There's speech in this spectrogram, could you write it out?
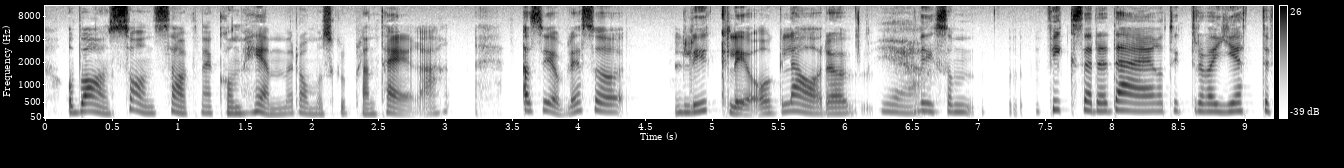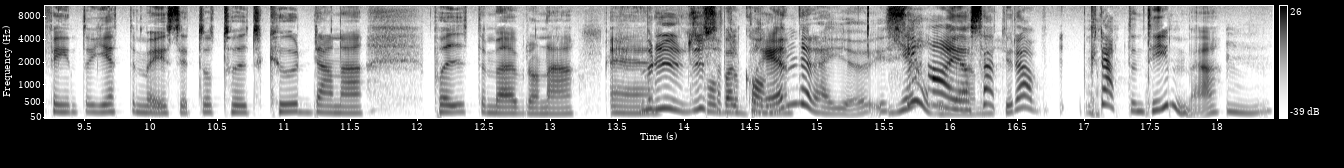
Och bara en sån sak när jag kom hem med dem och skulle plantera. Alltså jag blev så lycklig och glad och Ja. liksom fixade det där och tyckte det var jättefint och jättemysigt och tog ut kuddarna på utemöblerna. eh, Men du, du satt och balkongen. brände dig ju i Ja, solen. jag satt ju där knappt en timme. Mm.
